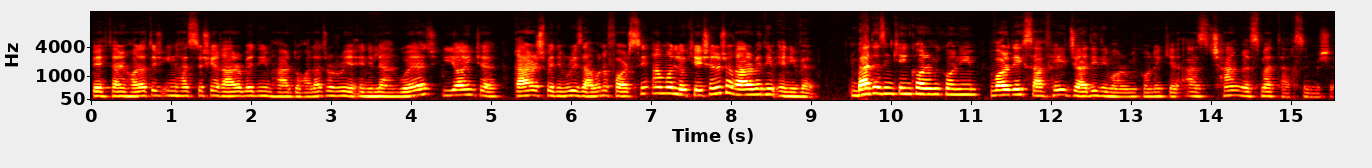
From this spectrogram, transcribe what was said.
بهترین حالتش این هستش که قرار بدیم هر دو حالت رو روی any language یا اینکه قرارش بدیم روی زبان فارسی اما location ش رو قرار بدیم anywhere. بعد از اینکه این کار رو می‌کنیم وارد یک صفحه جدیدی ما رو می‌کنه که از چند قسمت تقسیم میشه.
